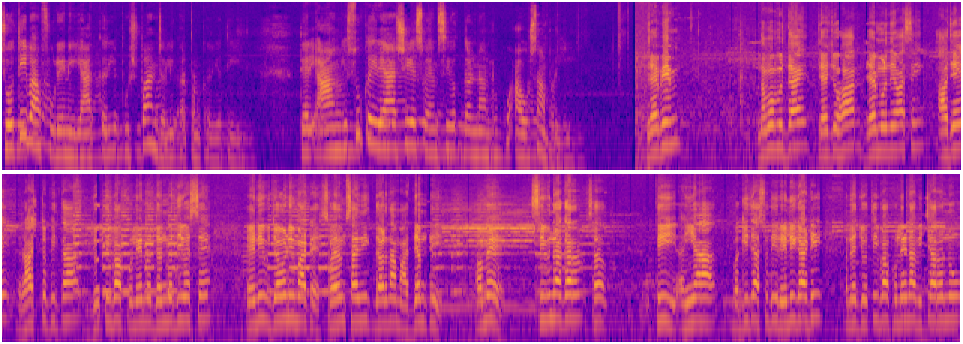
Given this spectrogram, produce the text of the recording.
જ્યોતિબા ફૂલેને યાદ કરી પુષ્પાંજલિ અર્પણ કરી હતી. ત્યારે આ અંગે શું કહી રહ્યા છે સ્વયંસેવક દળના લોકો આવો સાંભળીએ. જય ભીમ. નમો બુદ્ધાય. જય જોહાર. જય મૂળ નિવાસી. આજે રાષ્ટ્રપિતા જ્યોતિબા ફૂલેનો જન્મદિવસ છે. એની ઉજવણી માટે સ્વયં સૈનિક દળના માધ્યમથી અમે શિવનગર થી અહીંયા બગીચા સુધી રેલી કાઢી અને જ્યોતિબા ફૂલેના વિચારોનું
